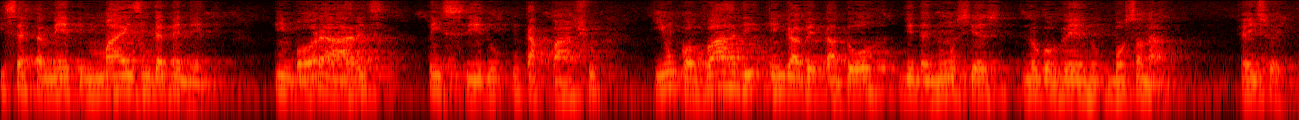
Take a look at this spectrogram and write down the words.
e certamente mais independente, embora Aras tenha sido um capacho e um covarde engavetador de denúncias no governo Bolsonaro. É isso aí.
